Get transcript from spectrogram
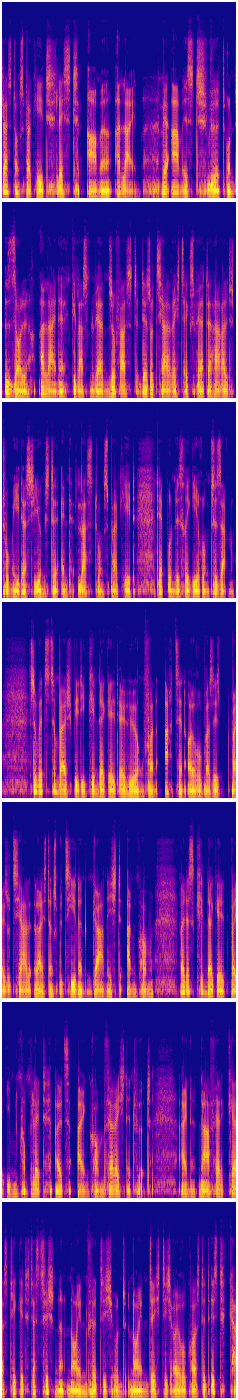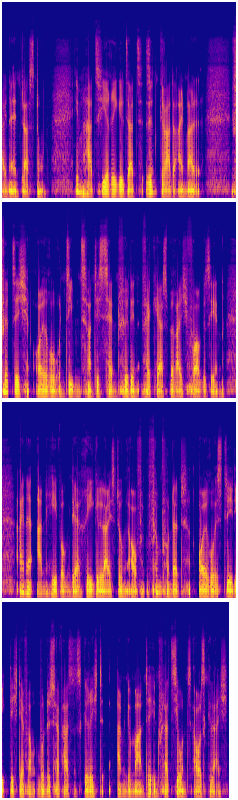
Entlastungspaket lässt Arme allein. Wer arm ist, wird und soll alleine gelassen werden. So fasst der Sozialrechtsexperte Harald Thomé das jüngste Entlastungspaket der Bundesregierung zusammen. So wird zum Beispiel die Kindergelderhöhung von 18 Euro bei Sozialleistungsbeziehenden gar nicht ankommen, weil das Kindergeld bei ihnen komplett als Einkommen verrechnet wird. Ein Nahverkehrsticket, das zwischen 49 und 69 Euro kostet, ist keine Entlastung. Im Hartz-IV-Regelsatz sind gerade einmal 40 Euro und 27 Cent für den Verkehrsbereich vorgesehen. Eine Anhebung der Regelleistung auf 500 Euro ist lediglich der vom Bundesverfassungsgericht angemahnte Inflationsausgleich.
